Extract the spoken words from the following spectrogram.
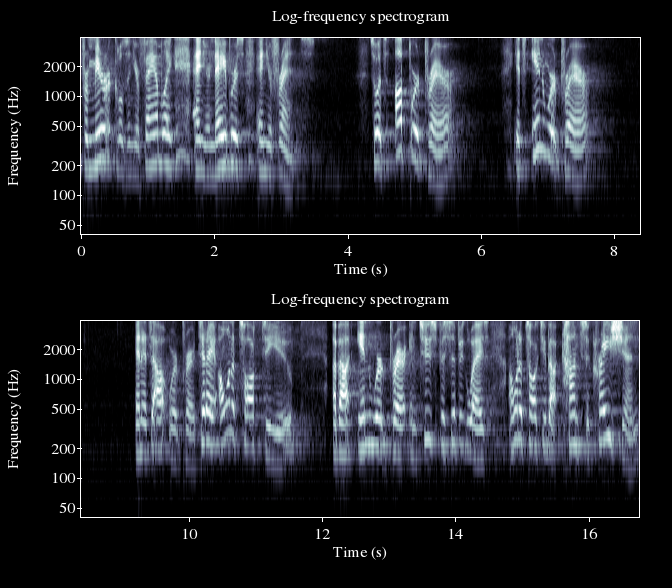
for miracles in your family and your neighbors and your friends. So, it's upward prayer it's inward prayer and it's outward prayer. Today, I want to talk to you about inward prayer in two specific ways. I want to talk to you about consecration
